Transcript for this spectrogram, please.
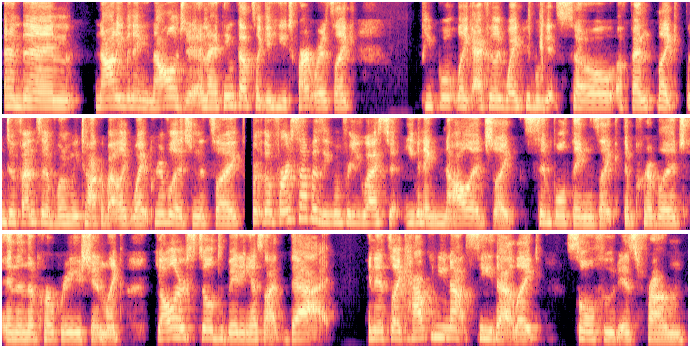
and then not even acknowledge it? And i think that's like a huge part where it's like people like I feel like white people get so offend like defensive when we talk about like white privilege. And it's like the first step is even for you guys to even acknowledge like simple things like the privilege and then the appropriation. Like y'all are still debating us on that. And it's like how can you not see that like soul food is from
